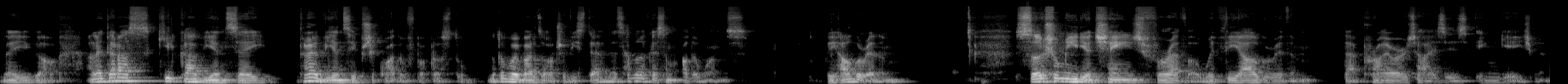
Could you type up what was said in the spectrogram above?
There you go. Ale teraz kilka więcej, trochę więcej przykładów po prostu, bo to były bardzo oczywiste. Let's have a look at some other ones. The algorithm. Social media changed forever with the algorithm that prioritizes engagement.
